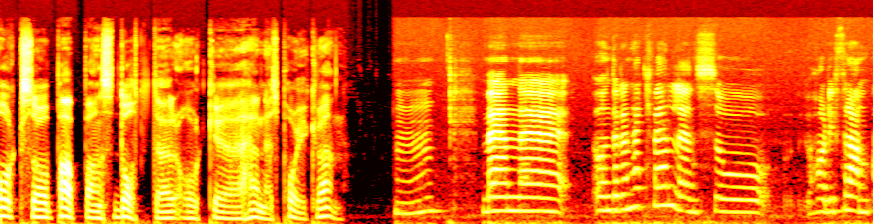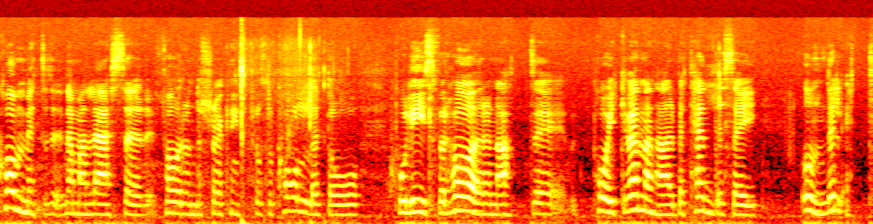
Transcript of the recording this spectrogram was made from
och så pappans dotter och eh, hennes pojkvän. Mm. Men eh, under den här kvällen så har det framkommit när man läser förundersökningsprotokollet och polisförhören att eh, pojkvännen här betedde sig underligt.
